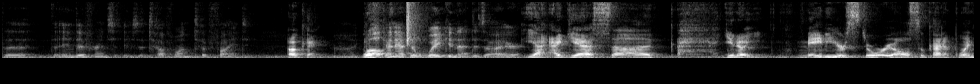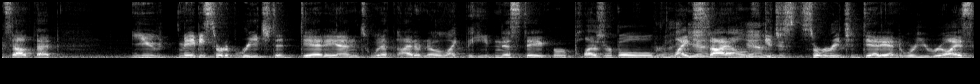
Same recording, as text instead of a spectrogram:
the indifference is a tough one to fight. Okay. Uh, Well- you kind of have to awaken that desire. Yeah, I guess, uh, you know, maybe your story also kind of points out that you maybe sort of reached a dead end with, I don't know, like the hedonistic or pleasurable Right, yeah, lifestyle. yeah. You just sort of reach a dead end where you realize,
